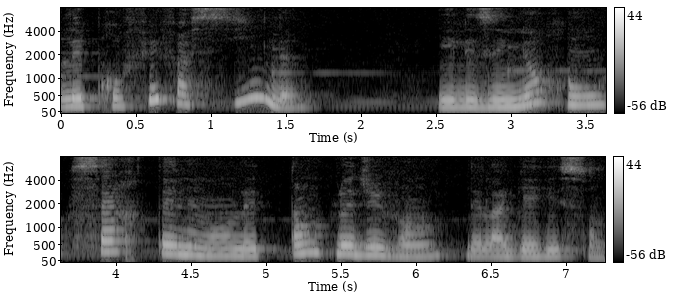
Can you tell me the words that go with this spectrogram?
les profits faciles. Ils ignoreront certainement le temple du vent de la guérison.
